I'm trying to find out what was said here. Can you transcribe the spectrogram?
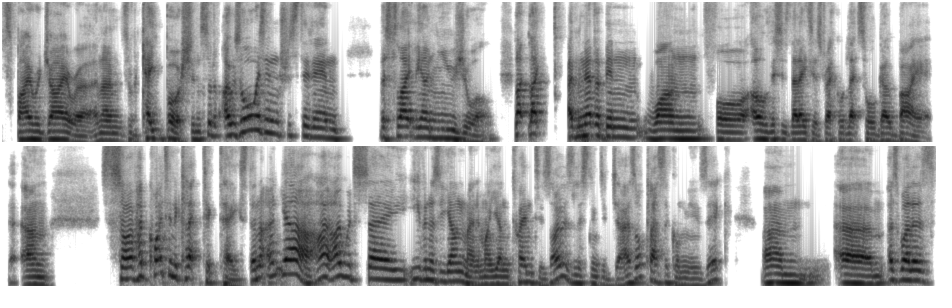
Spyro Gyra and I'm sort of Kate Bush and sort of I was always interested in the slightly unusual. Like like I've never been one for oh this is the latest record let's all go buy it. Um, so I've had quite an eclectic taste, and, and yeah, I, I, would say even as a young man in my young twenties, I was listening to jazz or classical music um, um, as well as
